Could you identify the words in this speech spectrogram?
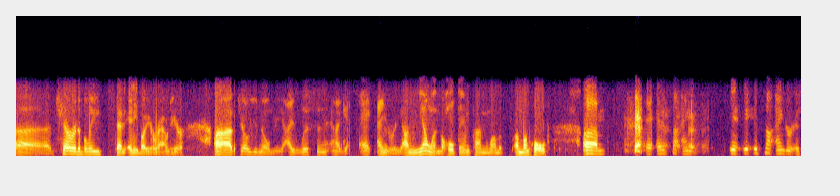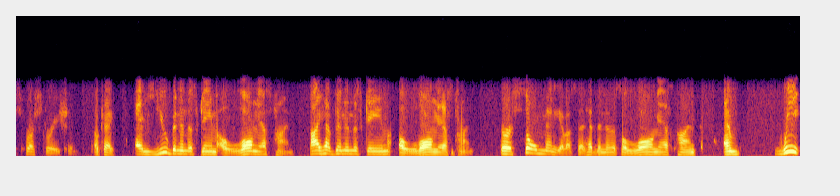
uh, charitably than anybody around here. Uh, Joe, you know me. I listen and I get a- angry. I'm yelling the whole damn time I'm on the I'm on hold. Um, and it's not anger. It, it, it's not anger. It's frustration. Okay. And you've been in this game a long ass time. I have been in this game a long ass time. There are so many of us that have been in this a long ass time, and we.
